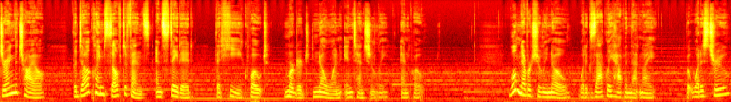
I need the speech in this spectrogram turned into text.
During the trial, Liddell claimed self defense and stated that he, quote, murdered no one intentionally, end quote. We'll never truly know what exactly happened that night, but what is true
